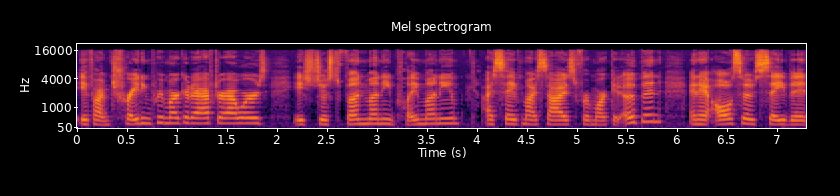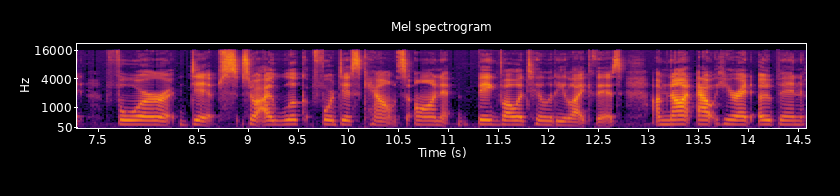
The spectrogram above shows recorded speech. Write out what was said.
If I'm trading pre market or after hours, it's just fun money, play money. I save my size for market open, and I also save it for dips. So I look for discounts on big volatility like this. I'm not out here at open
